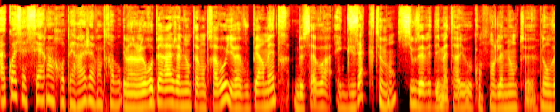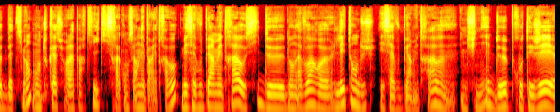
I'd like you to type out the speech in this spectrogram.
à quoi ça sert un repérage avant travaux? Eh ben, le repérage amiante avant travaux, il va vous permettre de savoir exactement si vous avez des matériaux contenant de l'amiante euh, dans votre bâtiment, ou en tout cas sur la partie qui sera concernée par les travaux, mais ça vous permettra aussi de- d'en avoir euh, l'étendue. Et ça vous permettra, euh, in fine, de protéger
